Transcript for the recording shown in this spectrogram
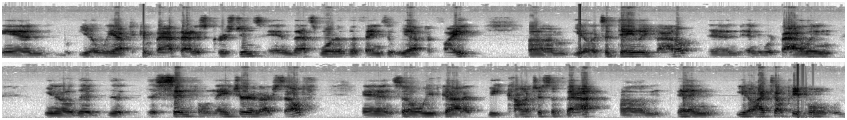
and you know we have to combat that as Christians, and that's one of the things that we have to fight. Um, you know, it's a daily battle, and and we're battling, you know, the the, the sinful nature in ourself, and so we've got to be conscious of that. Um, and you know, I tell people,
